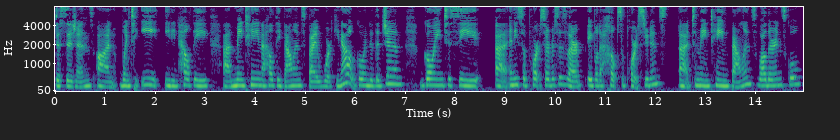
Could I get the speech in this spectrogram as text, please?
decisions on when to eat, eating healthy, uh, maintaining a healthy balance by working out, going to the gym, going to see uh, any support services that are able to help support students uh, to maintain balance while they're in school.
